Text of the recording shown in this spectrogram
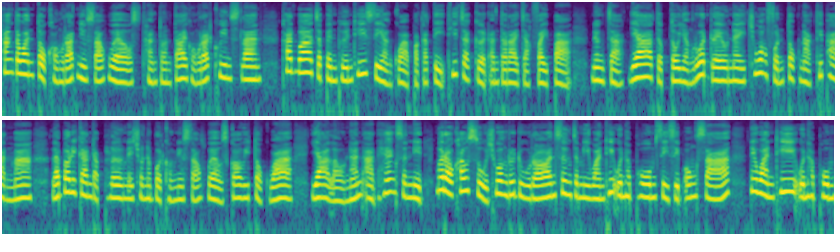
ทางตะวันตกของรัฐนิวเซาท์เวลส์ ทางตอนใต้ของรัฐควีนสแลนด์ คาดว่าจะเป็นพื้นที่เสี่ยงกว่าปกติที่จะเกิดอันตรายจากไฟป่า เนื่องจากหญ้าเติบโตอย่างรวดเร็วในช่วงฝนตกหนักที่ผ่านมา และบริการดับเพลิงในชนบทของนิวเซาท์เวลส์ก็วิตกว่าหญ้าเหล่านั้นอาจแห้งสนิท เมื่อเราเข้าสู่ช่วงฤดูร้อน ซึ่งจะมีวันที่อุณหภูมิ 40 องศา ในวันที่อุณหภูมิ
